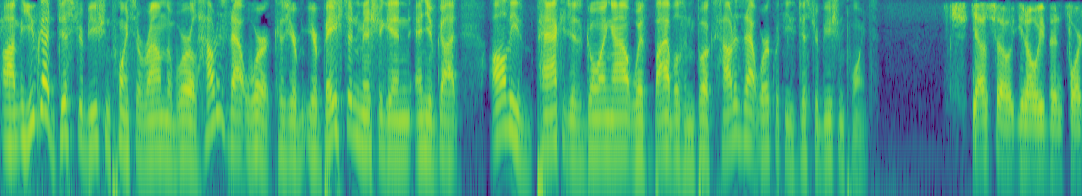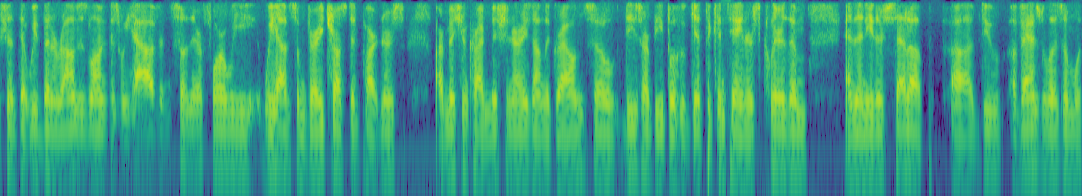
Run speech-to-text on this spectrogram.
um, you've got distribution points around the world. How does that work? Because you're you're based in Michigan, and you've got all these packages going out with Bibles and books. How does that work with these distribution points? Yeah, so you know we've been fortunate that we've been around as long as we have, and so therefore we we have some very trusted partners. Our mission cry missionaries on the ground. So these are people who get the containers, clear them, and then either set up, uh, do evangelism with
